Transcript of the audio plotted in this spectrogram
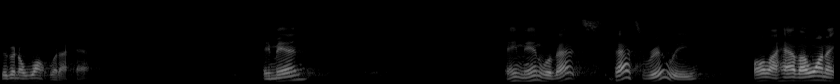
They're going to want what I have. Amen? Amen. Well, that's, that's really all I have. I want to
